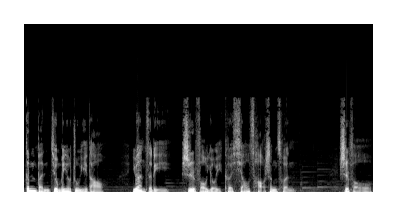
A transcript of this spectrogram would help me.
根本就没有注意到院子里是否有一棵小草生存。是否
